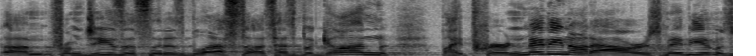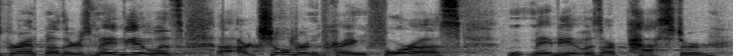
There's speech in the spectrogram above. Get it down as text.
um, from Jesus that has blessed us, has begun by prayer. And maybe not ours, maybe it was grandmothers, maybe it was uh, our children praying for us, maybe it was our pastor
